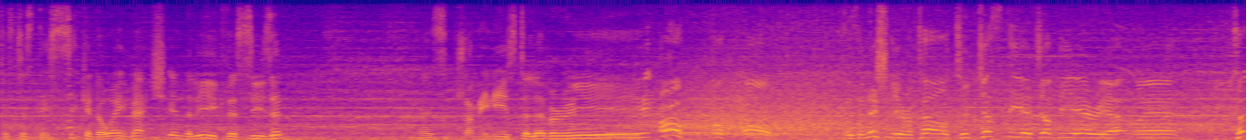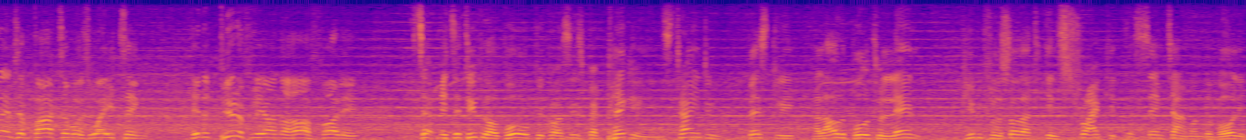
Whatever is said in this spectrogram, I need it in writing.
This is just their second away match in the league this season. There's Dlamini's delivery. Oh, oh, oh was initially repelled to just the edge of the area where Thalente Mbatha was waiting. Hit it beautifully on the half volley. It's a, it's a difficult ball because he's backpedaling. He's trying to basically allow the ball to land beautifully so that he can strike it at the same time on the volley.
